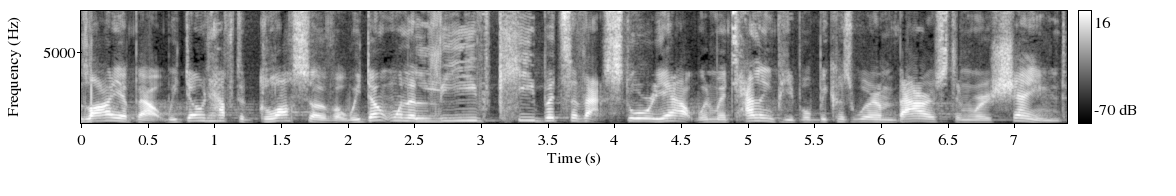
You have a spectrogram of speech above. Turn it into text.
lie about, we don't have to gloss over. We don't want to leave key bits of that story out when we're telling people because we're embarrassed and we're ashamed.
